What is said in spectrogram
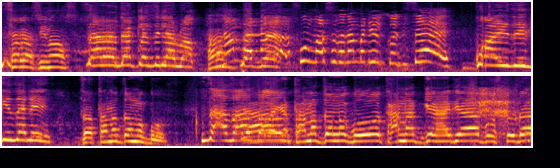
জন্য আছি না। স্যার দেখলে সিলার বাপ। হ্যাঁ? দেখলে। ফোন মারছে তো নাম্বার ডিলিট করে দিছে। কই দি কি জানি? যা থানার জন লাগবো যা যা যা যা। লাগে থানার জন লাগবো থানাত গিয়ে হারিয়া বস্তুটা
